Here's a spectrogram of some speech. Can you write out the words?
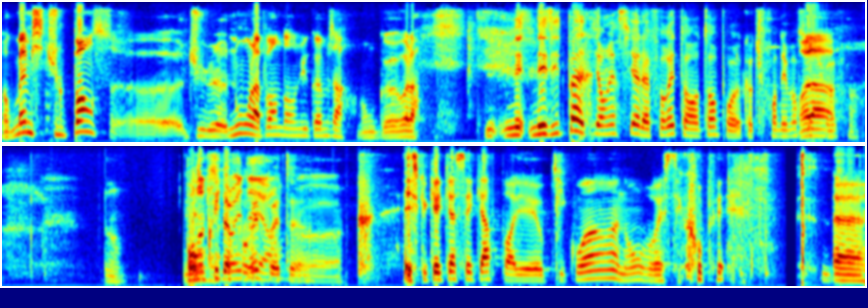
Donc même si tu le penses, euh, tu, le- nous on l'a pas entendu comme ça. Donc euh, voilà. N- N'hésite pas à dire merci à la forêt de temps en temps pour quand tu prends des morceaux. Voilà. tu vois. Non. Pour notre l'esprit de la sécurité, forêt peut hein, être. euh, euh, Est-ce que quelqu'un s'écarte pour aller au petit coin? Non, vous restez groupés. Euh,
